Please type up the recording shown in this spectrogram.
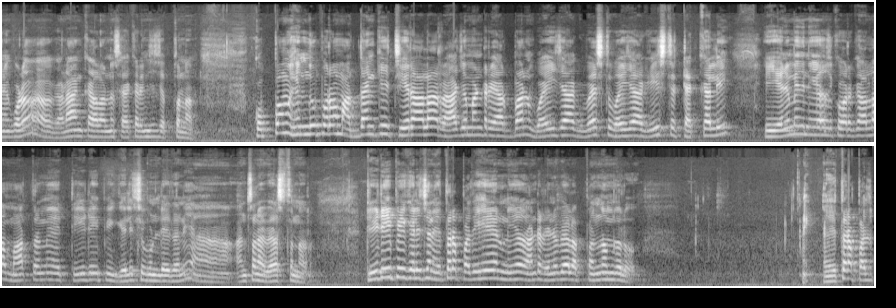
అని కూడా గణాంకాలను సేకరించి చెప్తున్నారు. Kuppam Hindupuram Addanki Chirala Rajahmundry urban Vizag west Vizag east Tekkali ఈ ఎనిమిది నియోజకవర్గాల్లో మాత్రమే టీడీపీ గెలిచి ఉండేదని అంచనా వేస్తున్నారు. టీడీపీ గెలిచిన ఇతర పదిహేను నియో అంటే రెండు వేల పంతొమ్మిదిలో ఇతర పది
